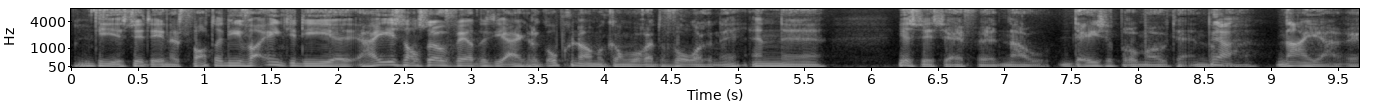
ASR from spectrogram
die zitten in het vat. In ieder geval eentje die... hij is al zover dat hij eigenlijk opgenomen kan worden, de volgende. En dus is even nou deze promoten. En dan Ja. eh, najaar eh,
